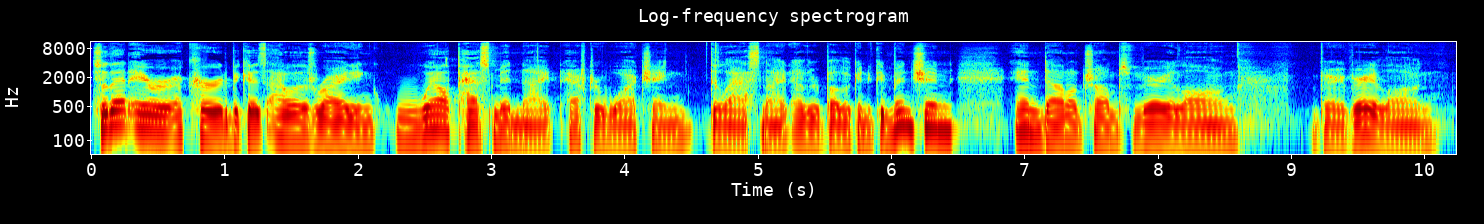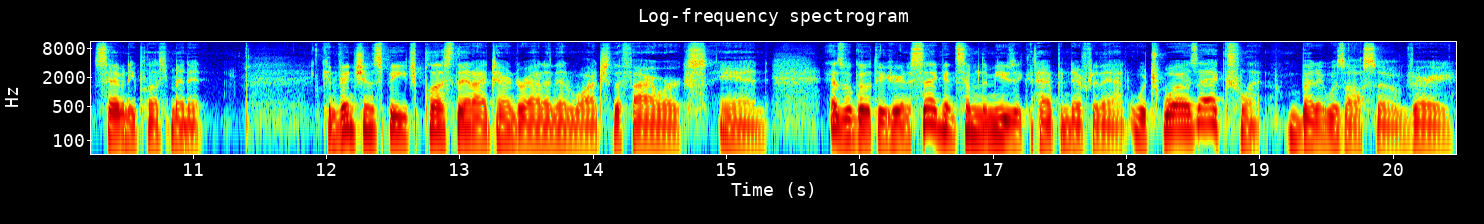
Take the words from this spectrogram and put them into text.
So that error occurred because I was writing well past midnight after watching the last night of the Republican convention and Donald Trump's very long, very, very long, 70 plus minute convention speech. Plus, then I turned around and then watched the fireworks. And as we'll go through here in a second, some of the music that happened after that, which was excellent, but it was also very,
